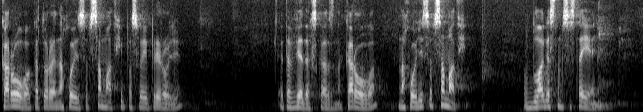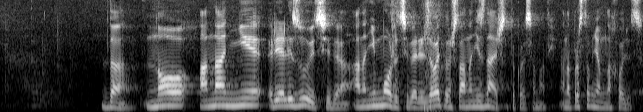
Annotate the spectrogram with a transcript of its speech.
корова, которая находится в самадхи по своей природе, это в ведах сказано, корова находится в самадхи, в благостном состоянии. Да, но она не реализует себя, она не может себя реализовать, потому что она не знает, что такое самадхи. Она просто в нем находится.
